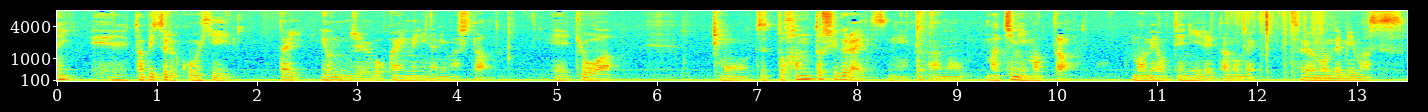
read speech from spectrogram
はい、えー、旅するコーヒー第45回目になりました、えー今日はもうずっと半年ぐらいですね。あの待ちに待った豆を手に入れたのでそれを飲んでみます。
